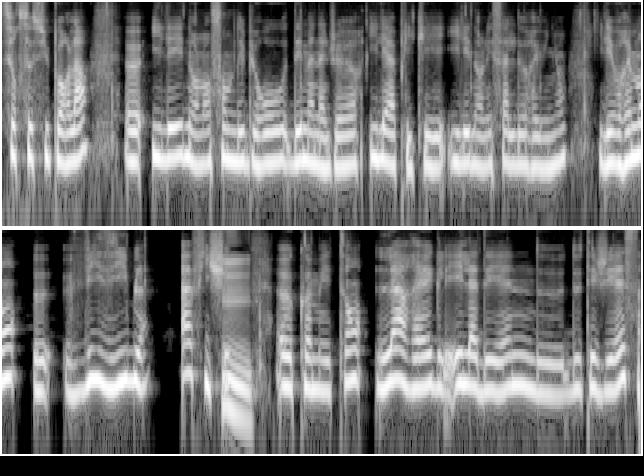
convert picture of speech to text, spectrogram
sur ce support-là, euh, il est dans l'ensemble des bureaux des managers, il est appliqué, il est dans les salles de réunion, il est vraiment euh, visible affiché Hmm. euh, comme étant la règle et l'ADN de, de TGS.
